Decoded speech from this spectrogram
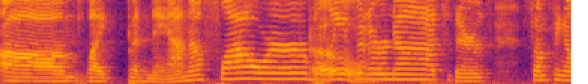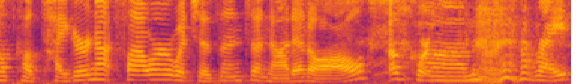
Um, like banana flour, believe Oh. it or not. There's something else called tiger nut flour, which isn't a nut at all. Of course Um, right?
